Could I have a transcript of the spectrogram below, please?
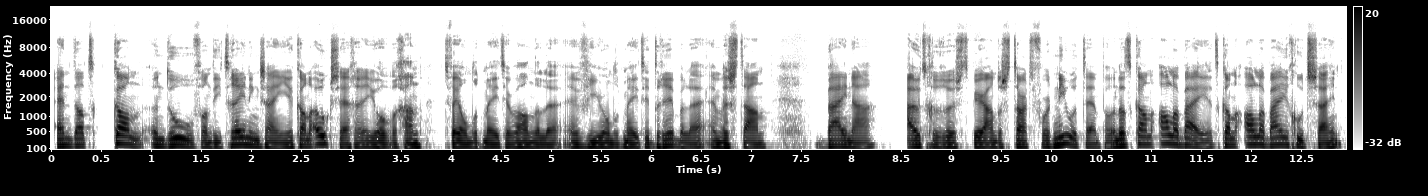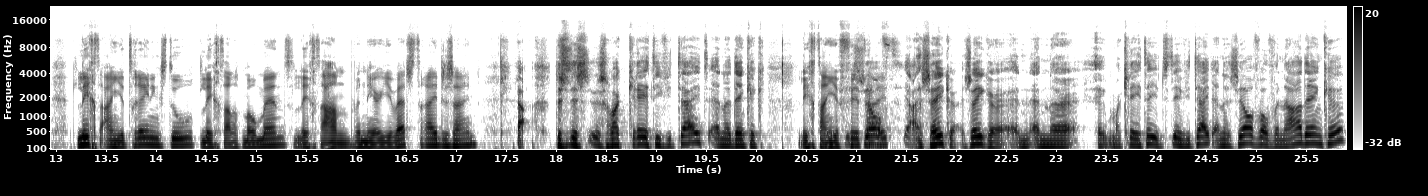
En dat kan een doel van die training zijn. Je kan ook zeggen, joh, we gaan 200 meter wandelen en 400 meter dribbelen. En we staan bijna uitgerust weer aan de start voor het nieuwe tempo. En dat kan allebei. Het kan allebei goed zijn. Het ligt aan je trainingsdoel, het ligt aan het moment, het ligt aan wanneer je wedstrijden zijn. Ja, dus het is zeg maar creativiteit en dan denk ik... Ligt aan je fitheid. ja, zeker. zeker. En, en, uh, maar creativiteit en er zelf over nadenken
